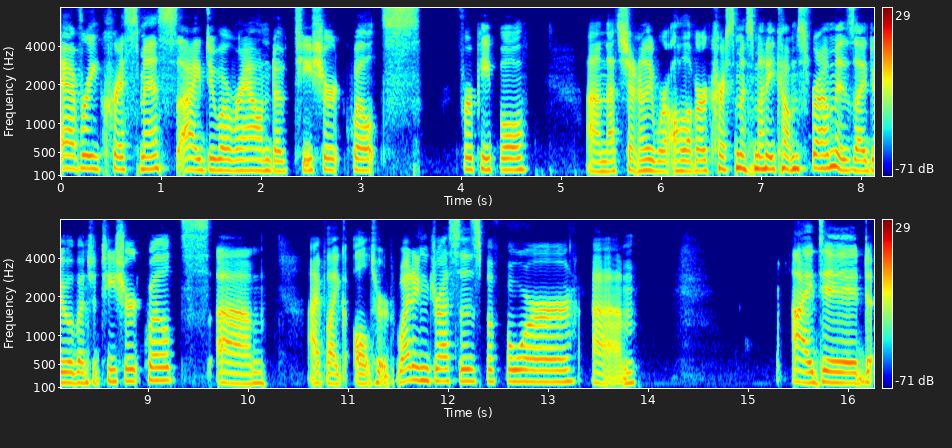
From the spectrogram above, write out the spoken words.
every Christmas I do a round of t-shirt quilts for people. Um, that's generally where all of our Christmas money comes from. Is I do a bunch of t-shirt quilts. Um, I've like altered wedding dresses before. Um, I did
